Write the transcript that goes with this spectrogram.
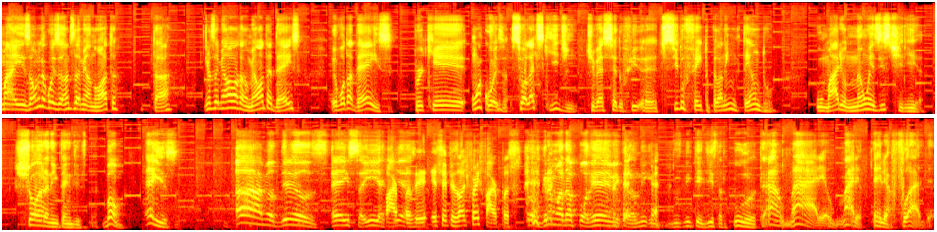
Mas a única coisa antes da minha nota, tá? Antes da minha nota, não, minha nota é 10. Eu vou dar 10 porque, uma coisa, se o Alex Kidd tivesse sido, é, sido feito pela Nintendo, o Mario não existiria. Chora, Nintendista. Bom, é isso. Ah, meu Deus, é isso aí. farpas, é... esse episódio foi farpas. Programa da polêmica, os Nintendistas, puta, ah, o Mario, o Mario, ele é foda.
